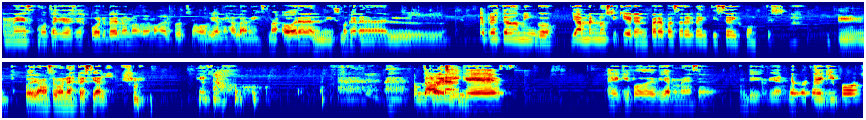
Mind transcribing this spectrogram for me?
Viernes, Muchas gracias por vernos. Nos vemos el próximo viernes a la misma hora en el mismo canal. Siempre este domingo, llámenos si quieren para pasar el 26 juntos. Y podríamos hacer un especial. Un Chao, chiques. Equipo de viernes. en día Bien.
